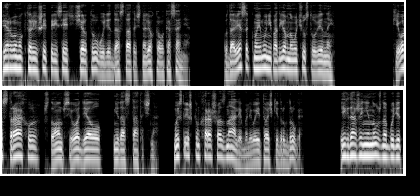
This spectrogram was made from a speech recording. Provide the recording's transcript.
Первому, кто решит пересечь черту, будет достаточно легкого касания. В довесок к моему неподъемному чувству вины. К его страху, что он всего делал недостаточно. Мы слишком хорошо знали болевые точки друг друга. Их даже не нужно будет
